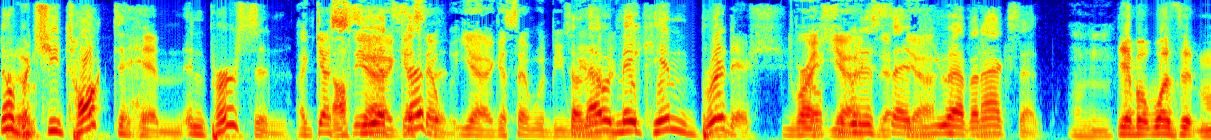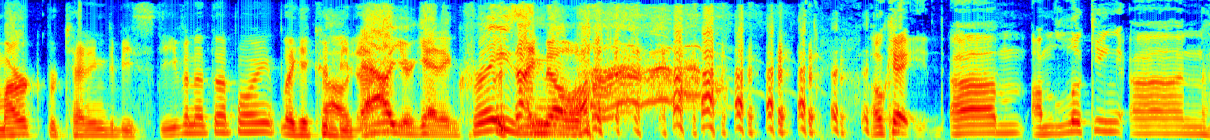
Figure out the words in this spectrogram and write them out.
No, but she talked to him in person. I guess I'll see you yeah, I guess seven. that yeah, I guess that would be So weird that would if- make him British. Right, else She yeah, would have exa- said yeah. you have an Yeah. accent. Mhm. Yeah, but was it Mark pretending to be Steven at that point? Like it could oh, be that. now you're getting crazy. I know. Okay, um, I'm looking on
